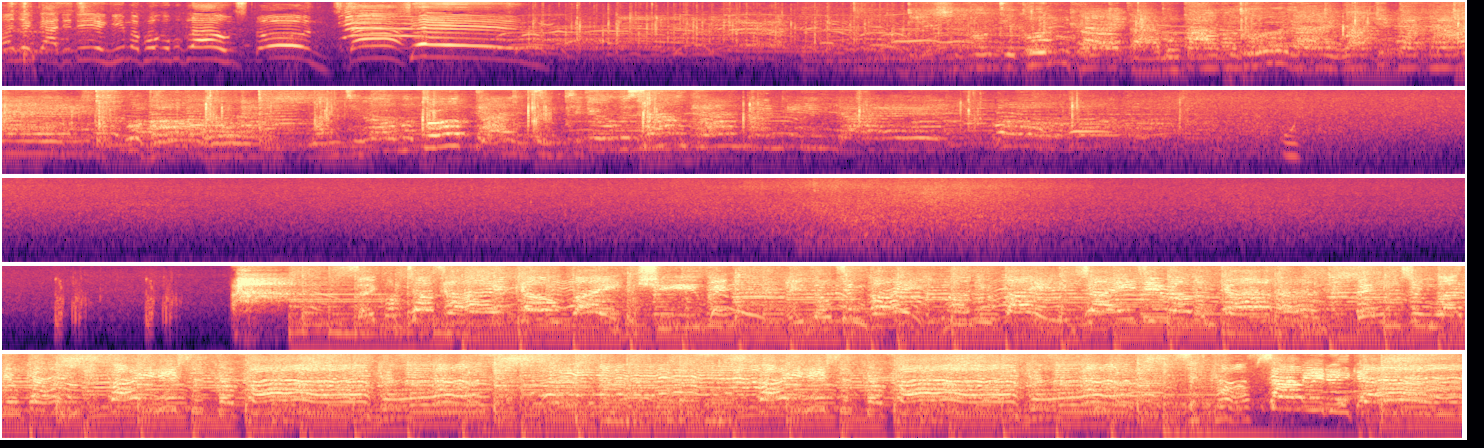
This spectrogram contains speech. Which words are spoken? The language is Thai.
บรรยากาศดีๆอย่างนี้มาพบกับพวกเราสตูนดาเชนคนที่คุ้นเคยแต่มองตาก็รู้เลยว่าคิดแบบไหนโอ้โหวันที่เรามาพบกันสิ่งที่ดูไม่สำคัญมันก็ยิ่งใหญ่ใส่ความท้าทายเข้าไปในชีวิตให้โลกทั้งใบหมุนไปอย่างใจที่เราต้องการ เป็นจังหวะเดียวกัน ไปให้สุดขอบฟ้า ไปให้สุดขอบฟ้า สุดขอบฟ้าไปด้วยกัน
